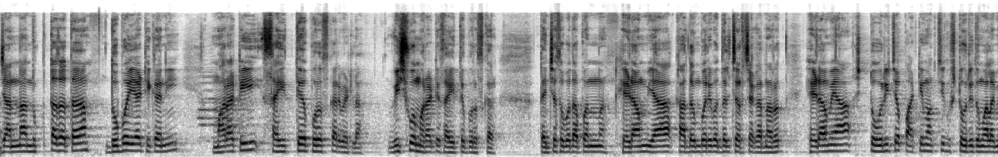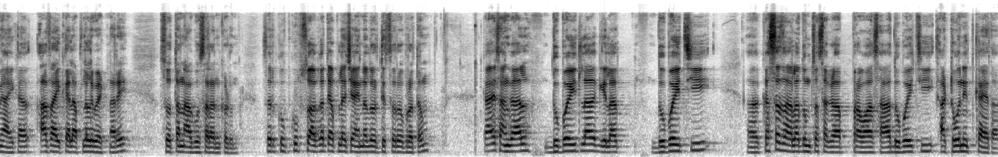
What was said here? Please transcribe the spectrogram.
ज्यांना नुकताच आता दुबई या ठिकाणी मराठी साहित्य पुरस्कार भेटला विश्व मराठी साहित्य पुरस्कार. त्यांच्यासोबत आपण हेडाम या कादंबरीबद्दल चर्चा करणार आहोत. हेडाम या स्टोरीच्या पाठीमागची स्टोरी तुम्हाला मी ऐका आज ऐकायला आपल्याला भेटणार आहे स्वतः नागू सरांकडून. सर खूप खूप स्वागत आहे आपल्या चॅनलवरती सर्वप्रथम. काय सांगाल? दुबईतला गेलात. दुबईची कसा झाला तुमचा सगळा प्रवास? हा दुबईची आठवणीत काय आता?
